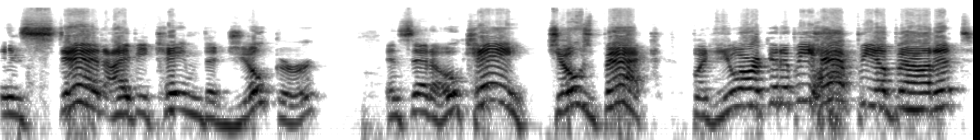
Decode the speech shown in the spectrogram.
instead I became the Joker and said, "Okay, Joe's back, but you aren't going to be happy about it."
